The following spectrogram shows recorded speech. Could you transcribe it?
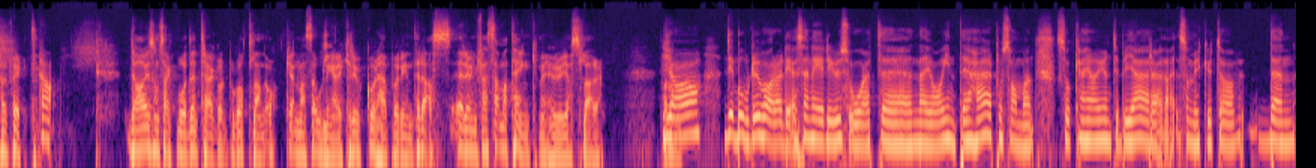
Perfekt. Ja. Du har ju som sagt både en trädgård på Gotland och en massa odlingar i krukor här på din terrass. Är det ungefär samma tänk med hur du gödslar? Ja, det borde vara det. Sen är det ju så att eh, när jag inte är här på sommaren så kan jag ju inte begära så mycket av den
